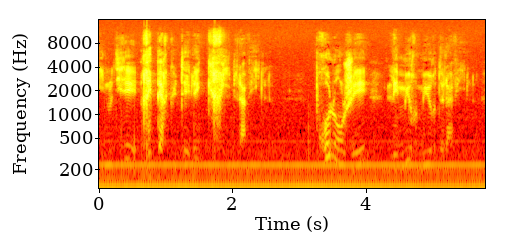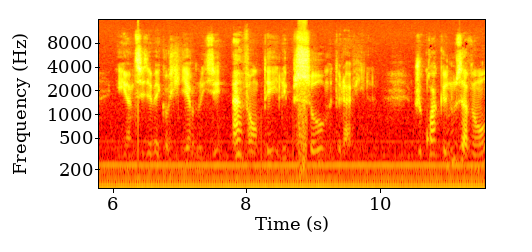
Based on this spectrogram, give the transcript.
il nous disait répercuter les cris de la ville, prolonger les murmures de la ville et un de ses évêques auxiliaires nous disait inventer les psaumes de la ville. Je crois que nous avons,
